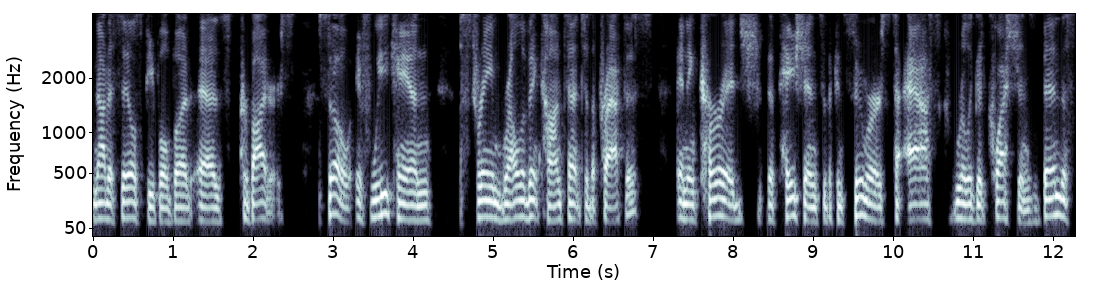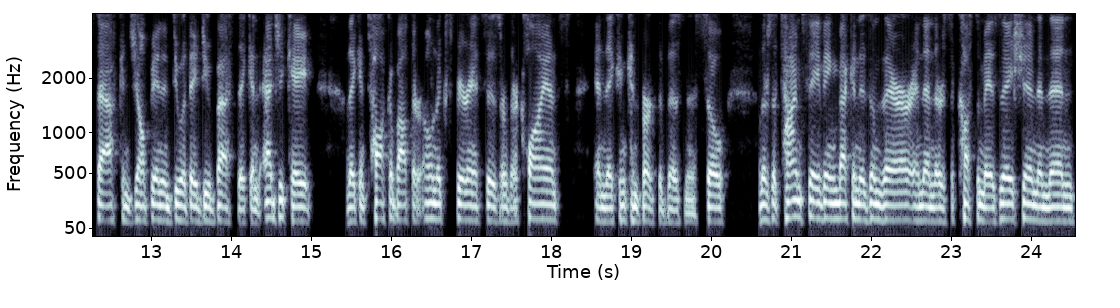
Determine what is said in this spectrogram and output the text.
not as salespeople, but as providers. So if we can stream relevant content to the practice and encourage the patients the consumers to ask really good questions, then the staff can jump in and do what they do best. They can educate, they can talk about their own experiences or their clients, and they can convert the business. So there's a time saving mechanism there, and then there's a customization, and then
